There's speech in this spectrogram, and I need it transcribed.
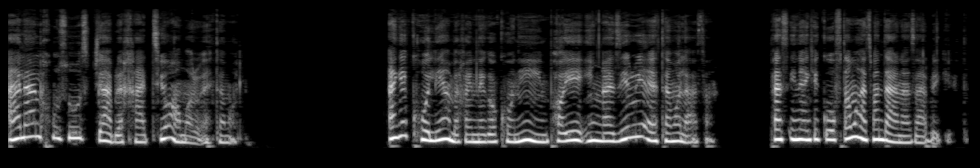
علل خصوص جبر خطی و آمار و احتمال. اگه کلی هم بخوایم نگاه کنیم پایه این قضیه روی احتمال هستن. پس اینایی که گفتم و حتما در نظر بگیرید.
